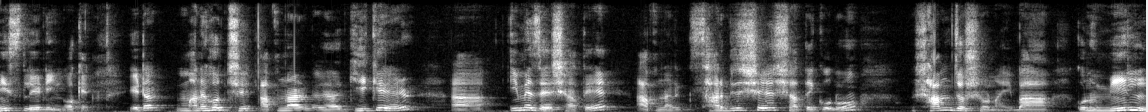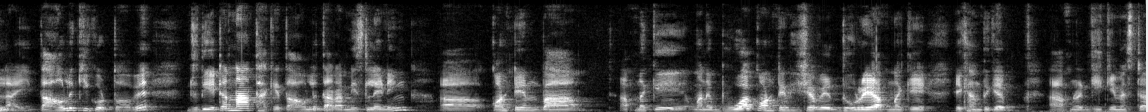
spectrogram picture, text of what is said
মিসলিডিং ওকে এটার মানে হচ্ছে আপনার গিকের ইমেজের সাথে, আপনার সার্ভিসের সাথে কোনো সামঞ্জস্য নাই বা কোনো মিল নাই, তাহলে কি করতে হবে? যদি এটা না থাকে, তাহলে তারা মিসলিডিং কন্টেন্ট বা আপনাকে মানে ভুয়া কন্টেন্ট হিসাবে ধরে আপনাকে এখান থেকে আপনার গিক ইমেজটা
